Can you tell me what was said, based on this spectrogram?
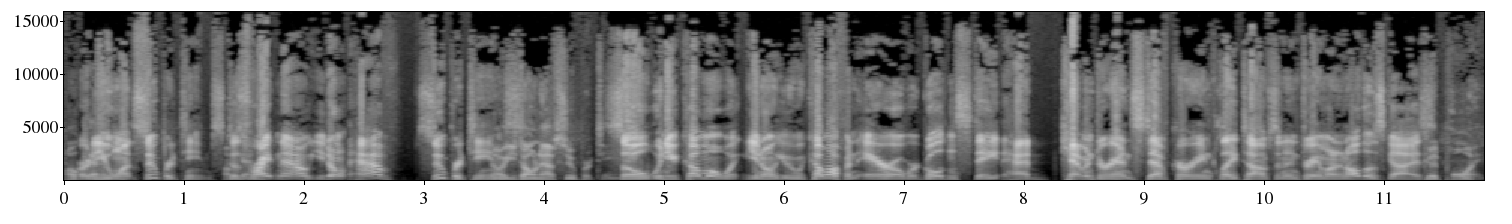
or do you want super teams? Because Okay. right now you don't have super teams. No, you don't have super teams. So when you come, you know, you we come off an era where Golden State had Kevin Durant, and Steph Curry, and Klay Thompson, and Draymond, and all those guys. Good point.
